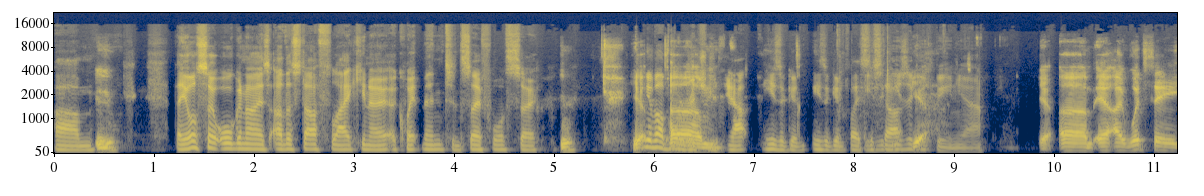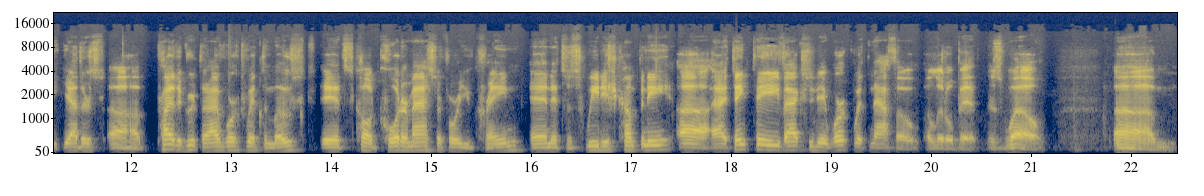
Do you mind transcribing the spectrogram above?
Um, Mhm. They also organize other stuff like you know equipment and so forth. So Yeah. give up boy Um, Richard. Yeah, he's a good he's a good place He's to a, start. he's a Yeah. good bean, yeah. Yeah, um, yeah, I would say, yeah, there's uh, probably the group that I've worked with the most. It's called Quartermaster for Ukraine, and it's a Swedish company. Uh, and I think they've actually they work with NAFO a little bit as well. Um,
